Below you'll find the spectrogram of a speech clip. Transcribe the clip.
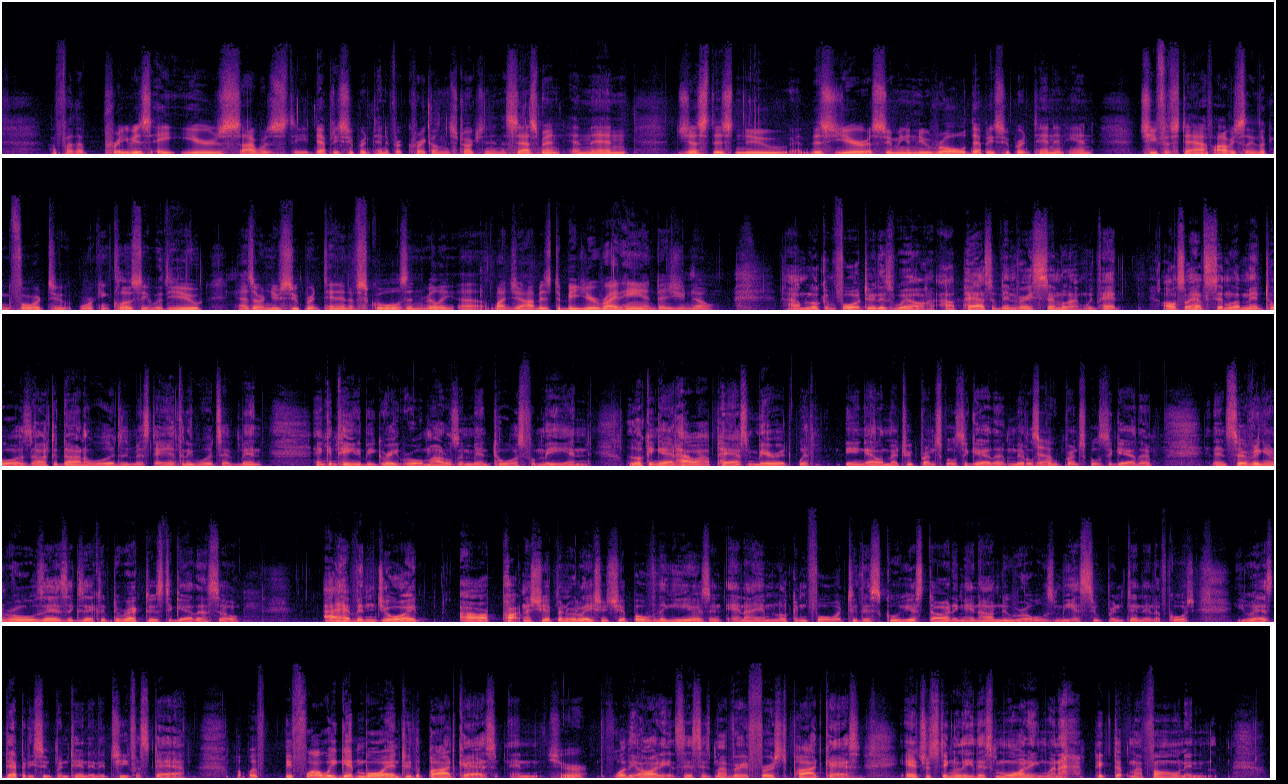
for the previous eight years, I was the deputy superintendent for curriculum instruction and assessment, and then just this new this year, assuming a new role, deputy superintendent and chief of staff. Obviously, looking forward to working closely with you as our new superintendent of schools, and really, uh, my job is to be your right hand, as you know. I'm looking forward to it as well. Our paths have been very similar. We've had also have similar mentors. Dr. Donna Woods and Mr. Anthony Woods have been and continue to be great role models and mentors for me. And looking at how our paths mirrored with being elementary principals together, middle school yep. principals together, and then serving in roles as executive directors together. So I have enjoyed our partnership and relationship over the years, and, and I am looking forward to this school year starting in our new roles, me as superintendent, of course, you as deputy superintendent and chief of staff. But before we get more into the podcast, and sure for the audience, this is my very first podcast. Interestingly, this morning when I picked up my phone and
